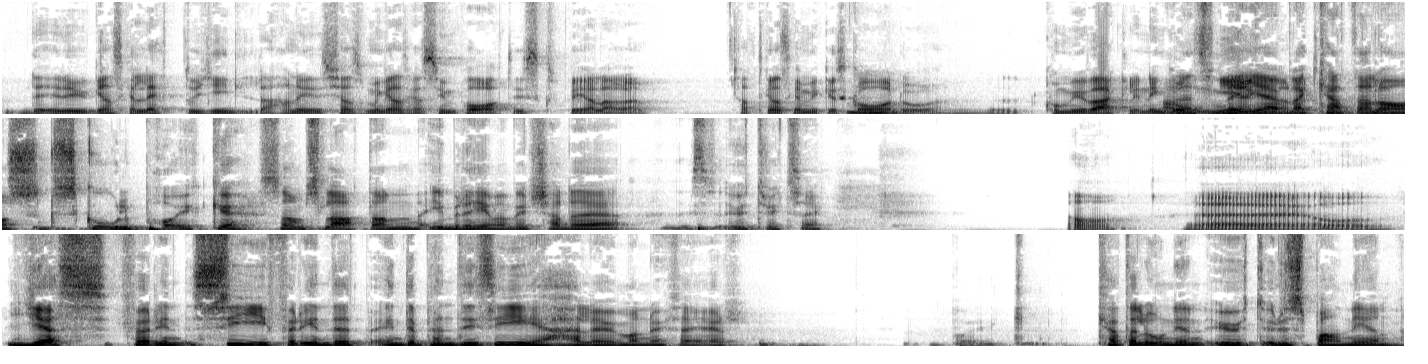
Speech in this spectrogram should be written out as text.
det är ju ganska lätt att gilla. Han är, känns som en ganska sympatisk spelare. Haft ganska mycket skador. Kommer ju verkligen igång Han är som i en jävla efter- katalansk skolpojke som Zlatan Ibrahimovic hade uttryckt sig. Ja. Eh, och, Yes för in, si för inde- independencia, eller hur man nu säger. Katalonien ut ur Spanien.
